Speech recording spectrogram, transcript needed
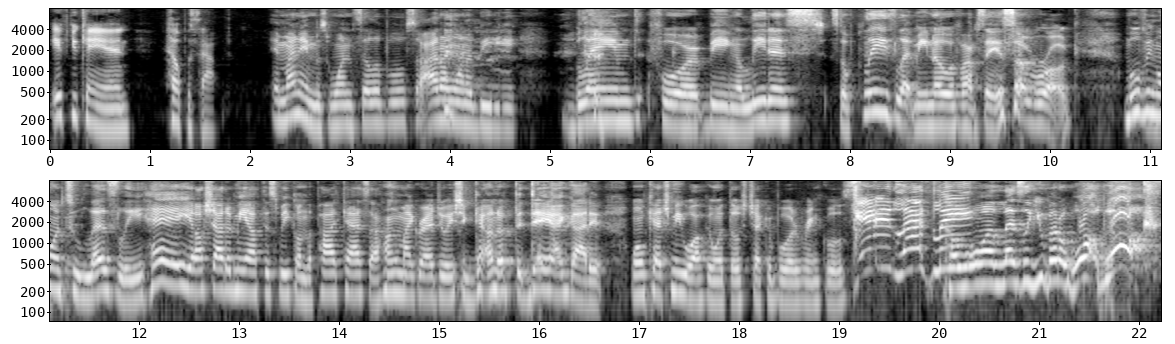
if you can, help us out. And my name is one syllable, so I don't want to be blamed for being elitist. So please let me know if I'm saying something wrong. Moving on to Leslie. Hey, y'all shouted me out this week on the podcast. I hung my graduation gown up the day I got it. Won't catch me walking with those checkerboard wrinkles. Get it, Leslie. Come on, Leslie, you better walk. Walk.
